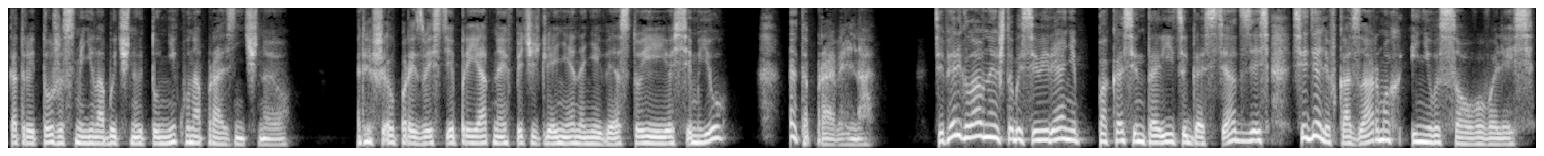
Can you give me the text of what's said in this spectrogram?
который тоже сменил обычную тунику на праздничную. «Решил произвести приятное впечатление на невесту и ее семью? Это правильно. Теперь главное, чтобы северяне, пока синтарийцы гостят здесь, сидели в казармах и не высовывались.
